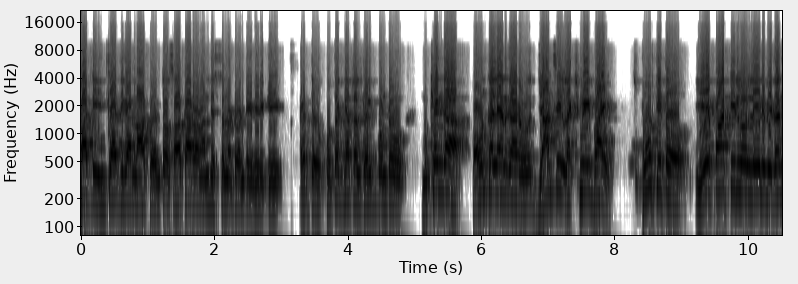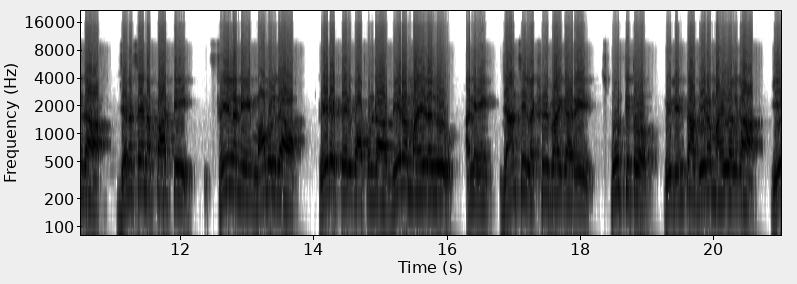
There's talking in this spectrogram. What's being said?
పార్టీ ఇన్ఛార్జిగా నాకు ఎంతో సహకారం అందిస్తున్నటువంటి వీరికి ప్రతి కృతజ్ఞతలు తెలుపుకుంటూ ముఖ్యంగా పవన్ కళ్యాణ్ గారు ఝాన్సీ లక్ష్మీబాయ్ స్ఫూర్తితో ఏ పార్టీలో లేని విధంగా జనసేన పార్టీ స్త్రీలని మామూలుగా వేరే పేరు కాకుండా వీర మహిళలు అని ఝాన్సీ లక్ష్మీబాయి గారి స్ఫూర్తితో వీళ్ళు ఇంకా వీర మహిళలుగా ఏ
